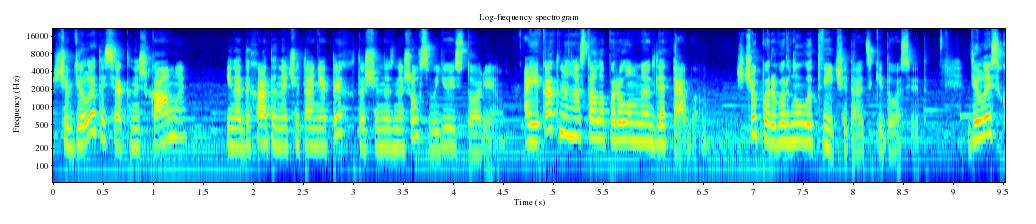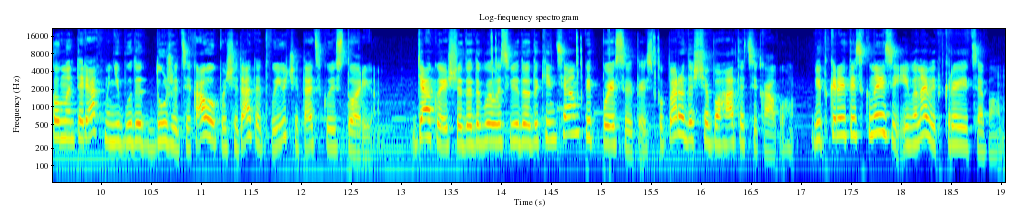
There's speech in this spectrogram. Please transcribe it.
щоб ділитися книжками і надихати на читання тих, хто ще не знайшов свою історію. А яка книга стала переломною для тебе? Що перевернуло твій читацький досвід? Ділись в коментарях, мені буде дуже цікаво почитати твою читацьку історію. Дякую, що додивились відео до кінця. Підписуйтесь, попереду ще багато цікавого. Відкрийтесь книзі, і вона відкриється вам.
